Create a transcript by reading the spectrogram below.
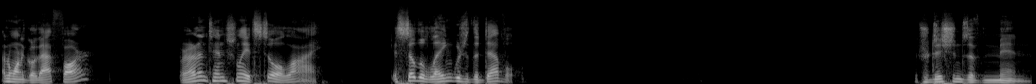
I don't want to go that far. but unintentionally, it's still a lie. It's still the language of the devil. The traditions of men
